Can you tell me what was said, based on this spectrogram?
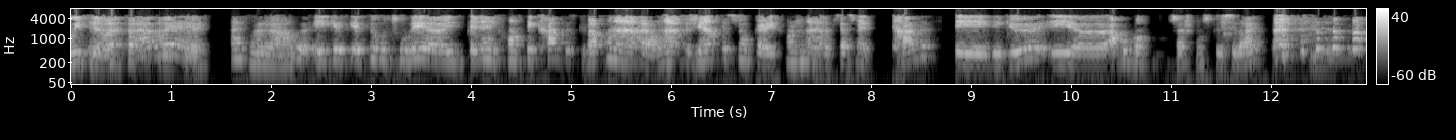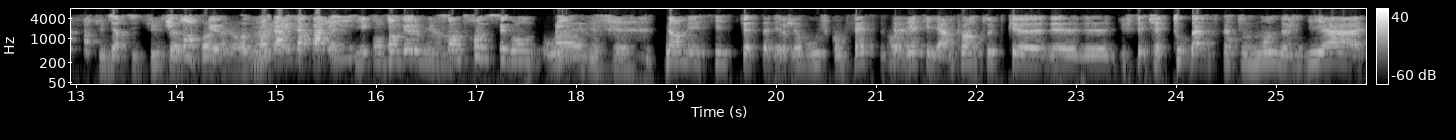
Oui, c'est vrai. Ah ouais. Ah, Voilà. fou. Et qu'est-ce est-ce que vous trouvez euh, les Italiens, les Français crades? Parce que parfois, on a, alors on a, j'ai l'impression qu'à l'étranger, on a la réputation d'être crade et dégueu et euh, arrogant. Ça, je pense que c'est vrai. C'est une certitude, ça, je pense crois, que malheureusement. quand t'arrives à Paris et qu'on t'engueule au bout de 130 secondes, oui. Non, mais si, tu vois, c'est-à-dire, j'avoue, je confesse, c'est-à-dire qu'il y a un peu un truc de, de, du fait, tu vois, tout, bah, en tout cas, tout le monde me dit, ah,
